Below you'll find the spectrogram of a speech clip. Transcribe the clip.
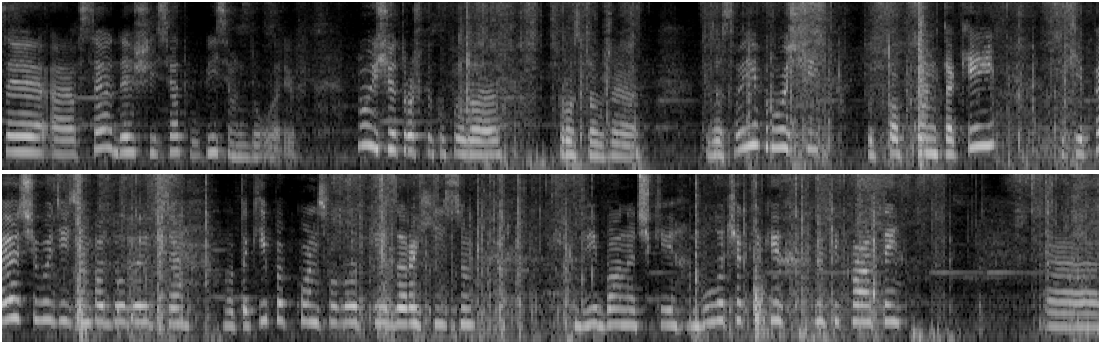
Це все десь 68 доларів. Ну і ще трошки купила просто вже за свої гроші. Тут попкорн такий, таке печиво дітям подобається. Отакий попкорн солодкий з арахісом. Дві баночки булочок таких випікати. Е,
